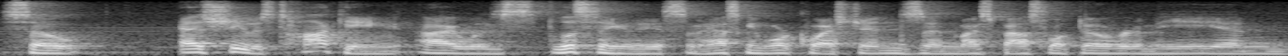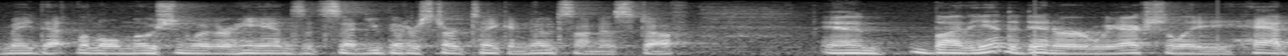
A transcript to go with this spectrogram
So as she was talking, I was listening to this and asking more questions, and my spouse looked over to me and made that little motion with her hands that said, You better start taking notes on this stuff. And by the end of dinner, we actually had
